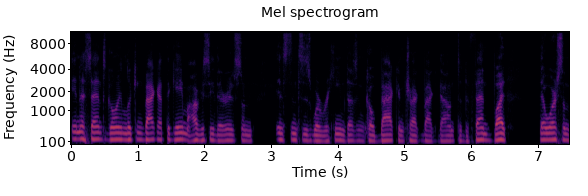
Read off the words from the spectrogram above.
in a sense. Going looking back at the game, obviously there is some instances where Raheem doesn't go back and track back down to defend, but there were some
